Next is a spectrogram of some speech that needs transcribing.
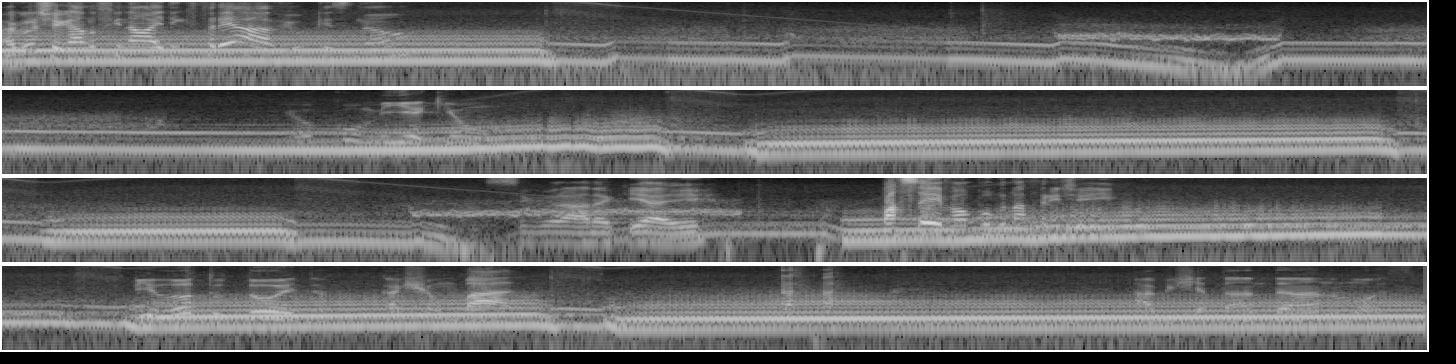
Mas quando chegar no final aí tem que frear, viu? Porque senão... aqui aí. Passei, vai um pouco na frente aí. Piloto doido, cachumbado. A bicha tá andando, moço.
